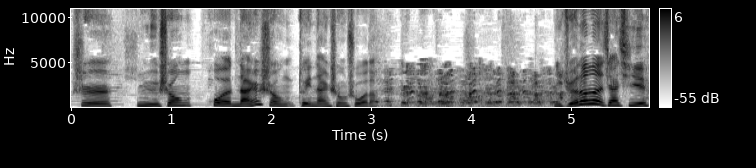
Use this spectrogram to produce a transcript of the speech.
是女生或男生对男生说的。你觉得呢，佳期？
